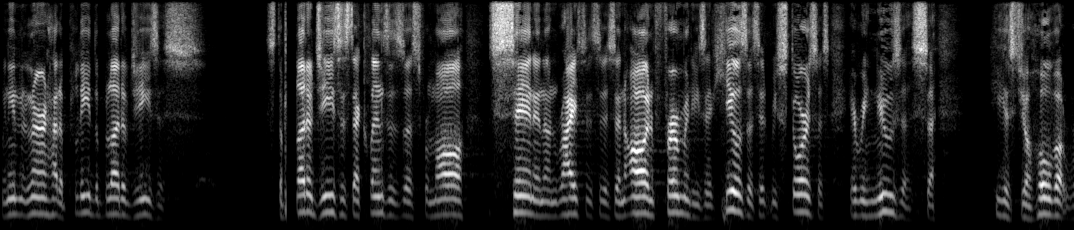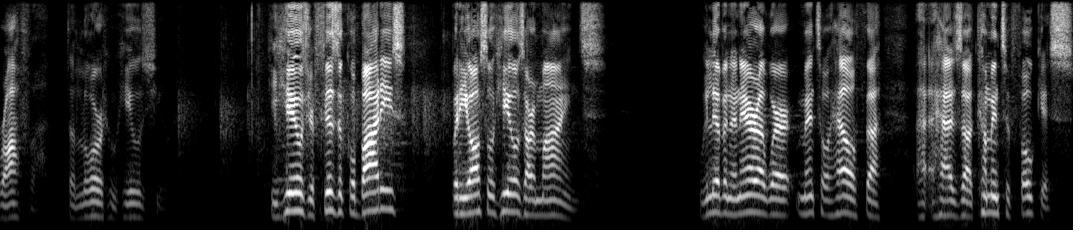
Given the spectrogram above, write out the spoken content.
We need to learn how to plead the blood of Jesus. It's the blood of Jesus that cleanses us from all sin and unrighteousness and all infirmities. It heals us, it restores us, it renews us. He is Jehovah Rapha, the Lord who heals you. He heals your physical bodies, but He also heals our minds. We live in an era where mental health uh, has uh, come into focus.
